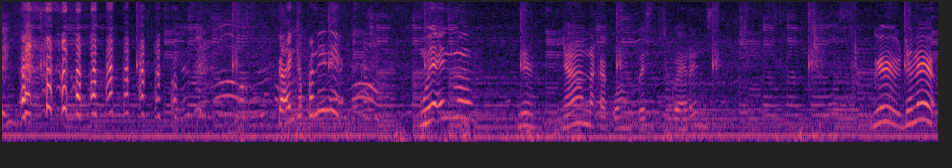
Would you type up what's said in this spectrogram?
Mhm. Kain ka pa nini. Nguyain mo. Yeah. Yan, nakakuha ang pwesto si Square Ends. Yeah, dali.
